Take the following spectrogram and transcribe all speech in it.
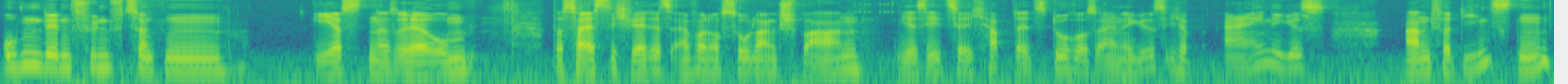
um den 15.01. also herum. Das heißt, ich werde jetzt einfach noch so lange sparen. Ihr seht ja, ich habe da jetzt durchaus einiges. Ich habe einiges an Verdiensten,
